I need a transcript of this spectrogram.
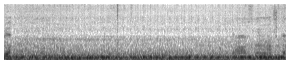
Себе. Сейчас немножко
